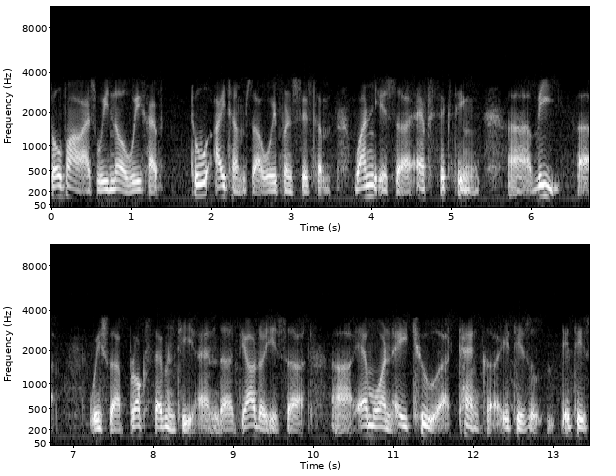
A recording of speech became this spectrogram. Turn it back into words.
so far as we know, we have two items of weapon system. One is uh, F-16V uh, with uh, Block 70, and uh, the other is uh, uh, M1A2 tank. it is it is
